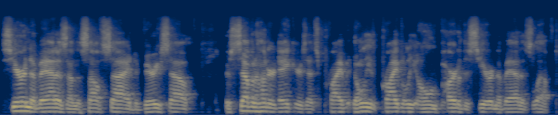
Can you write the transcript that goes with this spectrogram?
Sierra Nevadas on the south side, the very south, there's 700 acres that's private, the only privately owned part of the Sierra Nevada is left.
